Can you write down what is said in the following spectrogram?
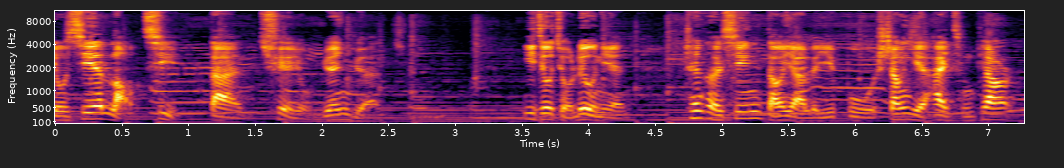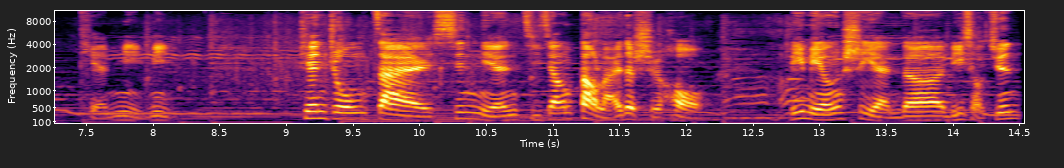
有些老气，但却有渊源。一九九六年，陈可辛导演了一部商业爱情片《甜蜜蜜》，片中在新年即将到来的时候，黎明饰演的李小军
